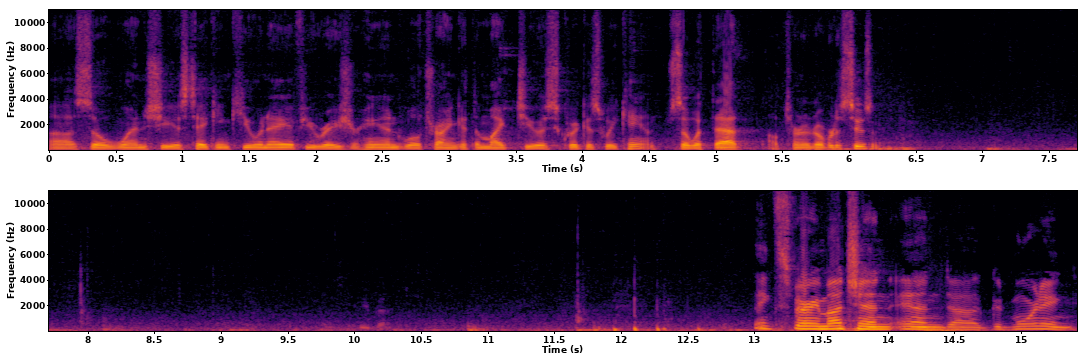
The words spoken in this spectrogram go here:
Uh, so when she is taking Q&A, if you raise your hand, we'll try and get the mic to you as quick as we can. So with that, I'll turn it over to Susan. Thanks very much, and, and uh, good morning.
